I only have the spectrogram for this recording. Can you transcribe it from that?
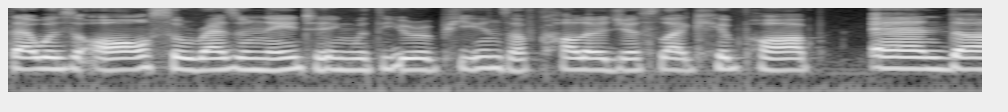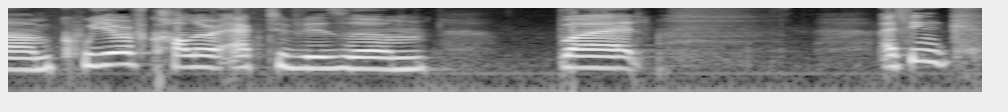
that was also resonating with Europeans of color just like hip hop and um, queer of color activism. But I think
